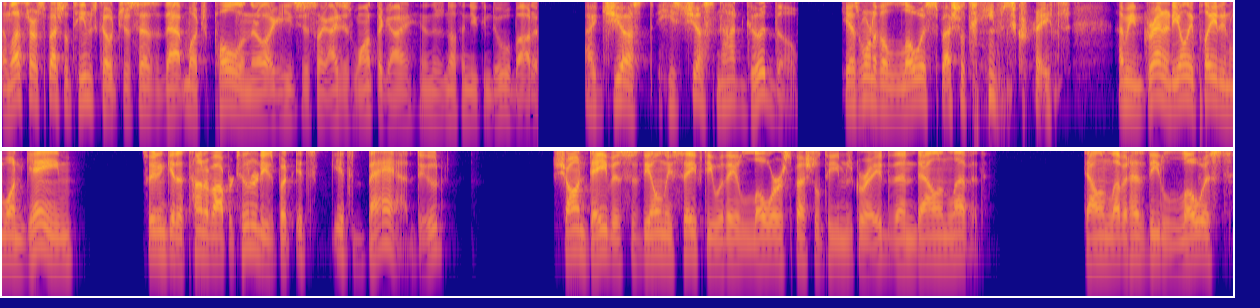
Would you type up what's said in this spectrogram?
unless our special teams coach just has that much pull and they're like he's just like I just want the guy and there's nothing you can do about it. I just he's just not good though. He has one of the lowest special teams grades. I mean, granted he only played in one game, so he didn't get a ton of opportunities, but it's it's bad, dude. Sean Davis is the only safety with a lower special teams grade than Dallin Leavitt. Dallin Leavitt has the lowest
